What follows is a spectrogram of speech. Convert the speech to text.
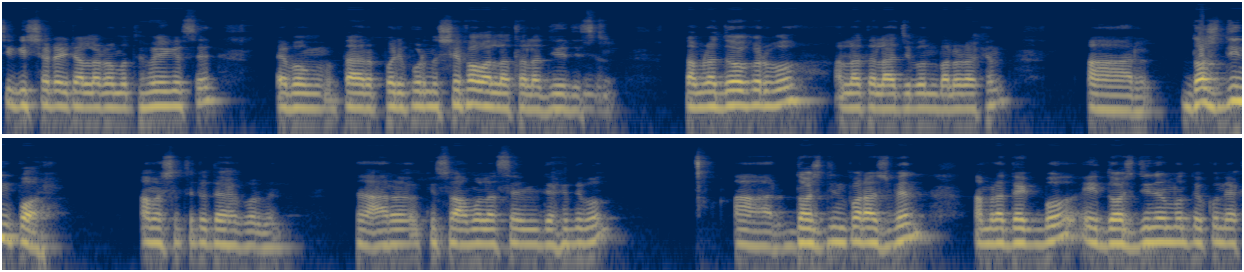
চিকিৎসাটা এটা আল্লাহর রহমতে হয়ে গেছে এবং তার পরিপূর্ণ শেফাও আল্লাহ তালা দিয়ে দিয়েছেন। তো আমরা দোয়া করব আল্লাহ তালা জীবন ভালো রাখেন। আর দশ দিন পর আমার সাথে একটু দেখা করবেন। আরও কিছু আমল আছে আমি দেখে দেব। আর দশ দিন পর আসবেন। আমরা দেখব এই দশ দিনের মধ্যে কোন এক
